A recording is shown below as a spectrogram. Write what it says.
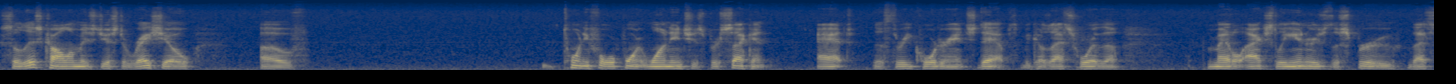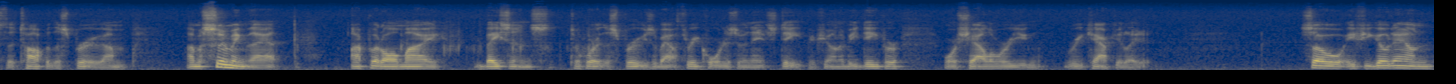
So this column is just a ratio of 24.1 inches per second at the three quarter inch depth because that's where the metal actually enters the sprue. That's the top of the sprue. I'm I'm assuming that I put all my basins to where the sprue is about three quarters of an inch deep. If you want to be deeper or shallower, you can recalculate it. So if you go down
